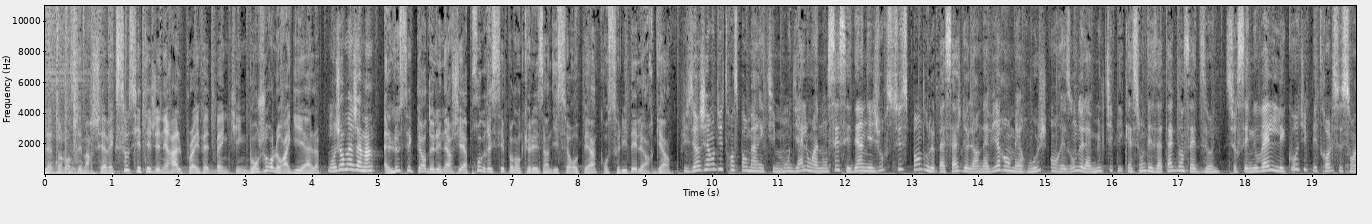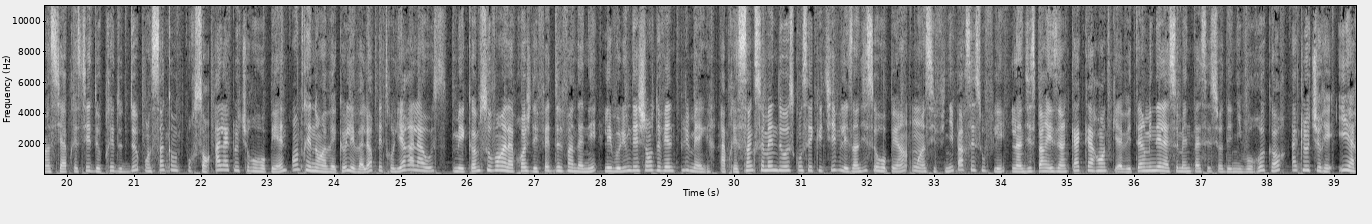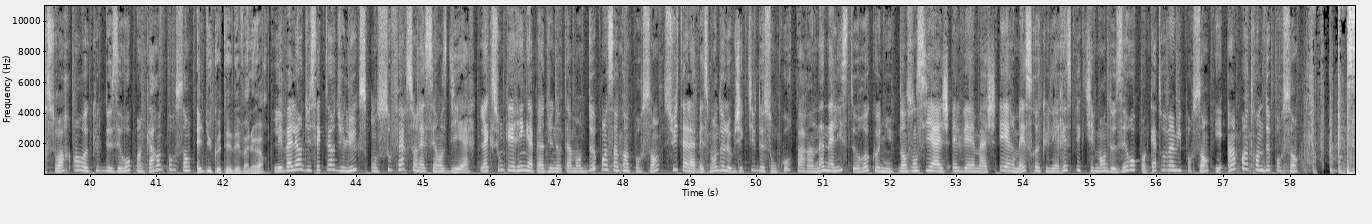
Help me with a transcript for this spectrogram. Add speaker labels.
Speaker 1: Et la tendance des marchés avec Société Générale Private Banking. Bonjour Laura Guial.
Speaker 2: Bonjour Benjamin.
Speaker 1: Le secteur de l'énergie a progressé pendant que les indices européens consolidaient leurs gains.
Speaker 2: Plusieurs géants du transport maritime mondial ont annoncé ces derniers jours suspendre le passage de leurs navires en mer Rouge en raison de la multiplication des attaques dans cette zone. Sur ces nouvelles, les cours du pétrole se sont ainsi appréciés de près de 2,50% à la clôture européenne, entraînant avec eux les valeurs pétrolières à la hausse. Mais comme souvent à l'approche des fêtes de fin d'année, les volumes d'échanges deviennent plus maigres. Après cinq semaines de hausse consécutive, les indices européens ont ainsi fini par s'essouffler. L'indice parisien CAC 40, qui avait terminé la semaine passée sur des niveaux records, a clôturé hier soir en recul de 0,40%.
Speaker 1: Et du côté des valeurs?
Speaker 2: Les valeurs du secteur du luxe ont souffert sur la séance d'hier. L'action Kering a perdu notamment 2,50% suite à l'abaissement de l'objectif de son cours par un analyste reconnu. Dans son sillage, LVMH et Hermès reculaient respectivement de 0,88% et 1,32%.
